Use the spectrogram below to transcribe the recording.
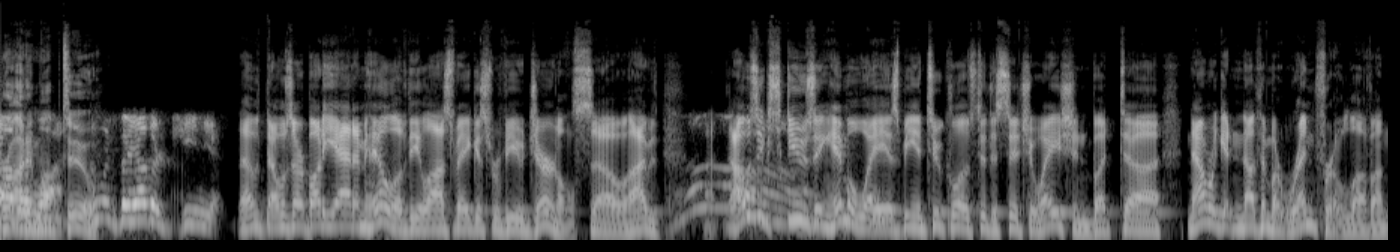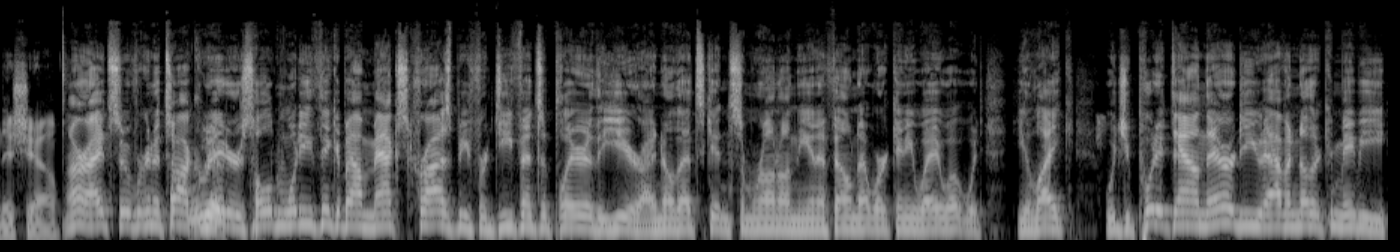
brought him one? up too. Who was the other genius? That, that was our buddy Adam Hill of the Las Vegas Review Journal. So I was oh. I was excusing him away as being too close to the situation, but uh, now we're getting nothing but Renfrow love on this show. All right, so if we're going to talk Raiders, Holden, what do you think about Maxx Crosby for Defensive Player of the Year? I know that's getting some run on the NFL Network anyway. What would you like? Would you put it down there, or do you have another maybe?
